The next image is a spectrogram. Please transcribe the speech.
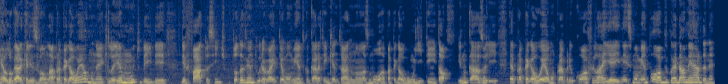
é o lugar que eles vão lá para pegar o elmo, né? Aquilo aí é muito D&D, de fato, assim, tipo, toda aventura vai ter um momento que o cara tem que entrar numa masmorra para pegar algum item e tal, e no caso ali é para pegar o elmo para abrir o cofre lá, e aí nesse momento, óbvio, vai dar merda, né?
